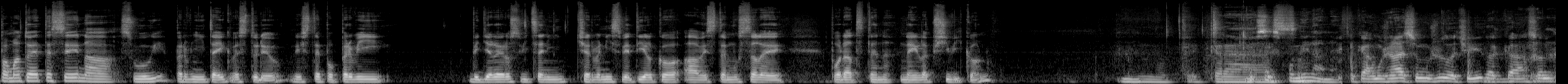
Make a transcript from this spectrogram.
Pamatujete si na svůj první take ve studiu, když jste poprvé viděli rozsvícený červený světýlko a vy jste museli podat ten nejlepší výkon? Ty To si vzpomínám. no. Tak já možná, jestli můžu začít, tak já, jsem,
